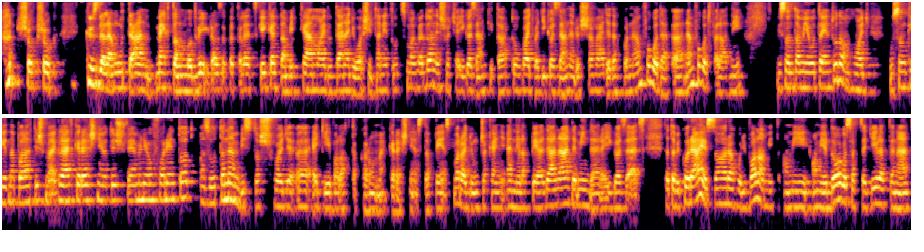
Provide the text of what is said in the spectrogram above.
sok-sok küzdelem után megtanulod végre azokat a leckéket, amikkel majd utána gyorsítani tudsz magadon, és hogyha igazán kitartó vagy, vagy igazán erős a vágyad, akkor nem fogod, nem fogod feladni. Viszont amióta én tudom, hogy 22 nap alatt is meg lehet keresni 5,5 millió forintot, azóta nem biztos, hogy egy év alatt akarom megkeresni ezt a pénzt. Maradjunk csak ennyi, ennél a példánál, de mindenre igaz ez. Tehát amikor rájössz arra, hogy valamit, ami, amiért dolgozhatsz egy életen át,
